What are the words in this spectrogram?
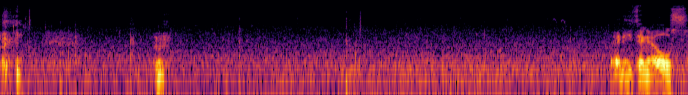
Hmm. Anything else?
